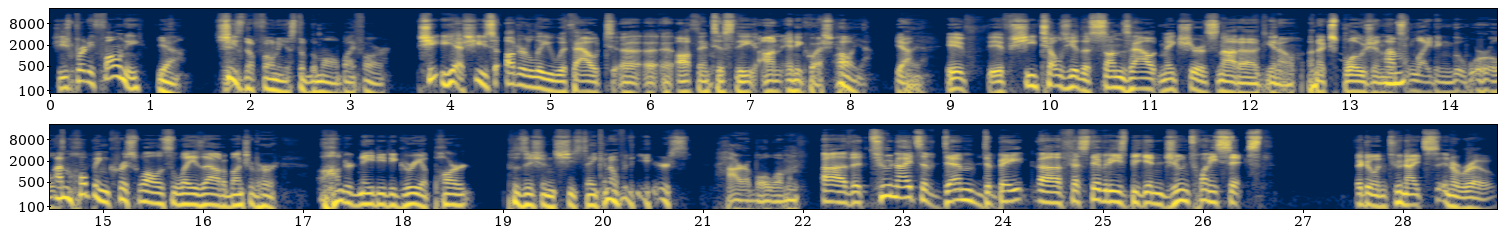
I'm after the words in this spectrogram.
She's pretty phony. Yeah. She's the phoniest of them all by far. She, yeah, she's utterly without uh, uh, authenticity on any question. Oh, yeah. Yeah. Oh, yeah. If if she tells you the sun's out, make sure it's not a you know an explosion that's I'm- lighting the world. I'm hoping Chris Wallace lays out a bunch of her 180 degree apart positions she's taken over the years. Horrible woman. Uh, the two nights of Dem debate uh, festivities begin June 26th. They're doing two nights in a row.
